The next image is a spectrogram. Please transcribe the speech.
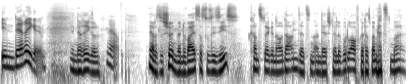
In der Regel. In der Regel. Ja. Ja, das ist schön. Wenn du weißt, dass du sie siehst, kannst du ja genau da ansetzen, an der Stelle, wo du aufgehört hast beim letzten Mal.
